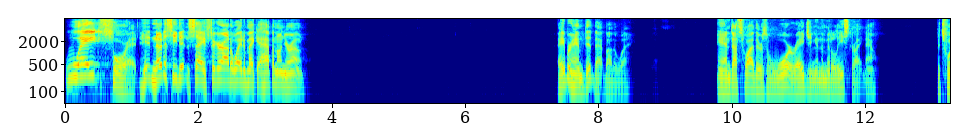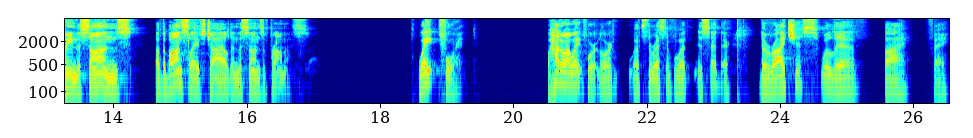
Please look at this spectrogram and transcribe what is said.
Wait for it. Notice he didn't say, figure out a way to make it happen on your own. Abraham did that, by the way. And that's why there's a war raging in the Middle East right now between the sons of the bondslave's child and the sons of promise. Wait for it. Well, how do I wait for it, Lord? What's the rest of what is said there? The righteous will live by faith.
